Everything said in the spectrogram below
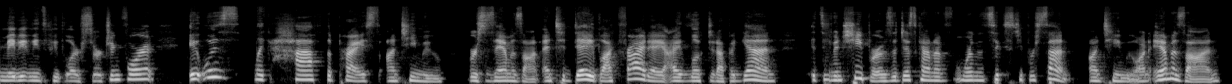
maybe it means people are searching for it. It was like half the price on Temu versus Amazon. And today, Black Friday, I looked it up again. It's even cheaper. It was a discount of more than 60% on Temu. On Amazon,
